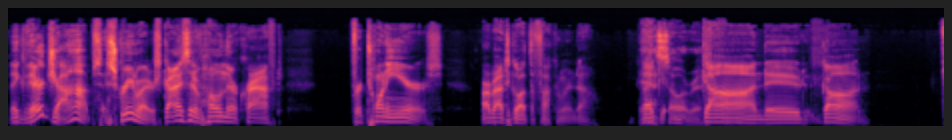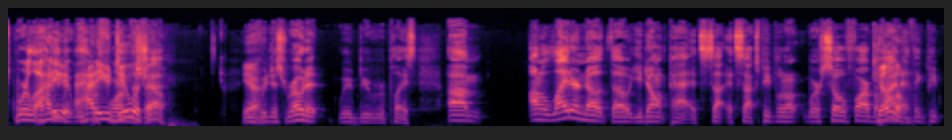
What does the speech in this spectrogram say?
Like their jobs, screenwriters, guys that have honed their craft for 20 years, are about to go out the fucking window. Yeah, like so at risk. gone, dude, gone. We're lucky. How do you how do you deal with that? Yeah, If we just wrote it, we'd be replaced. Um, on a lighter note, though, you don't, Pat. It su- it sucks. People don't. We're so far behind. I think people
